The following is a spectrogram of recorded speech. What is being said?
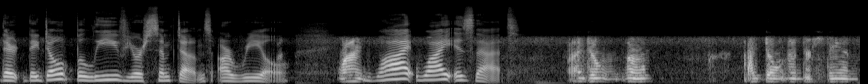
They're, they they do not believe your symptoms are real. Right. Why? Why is that? I don't know. I don't understand.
